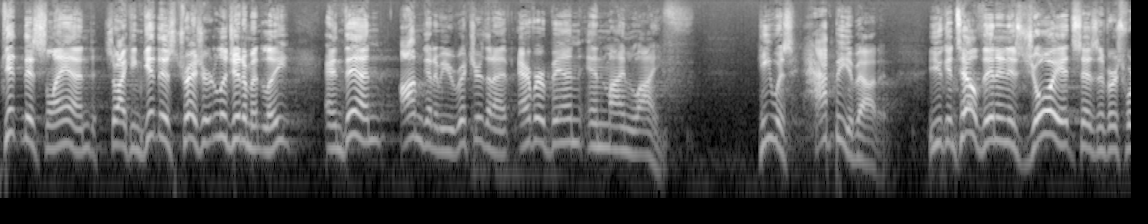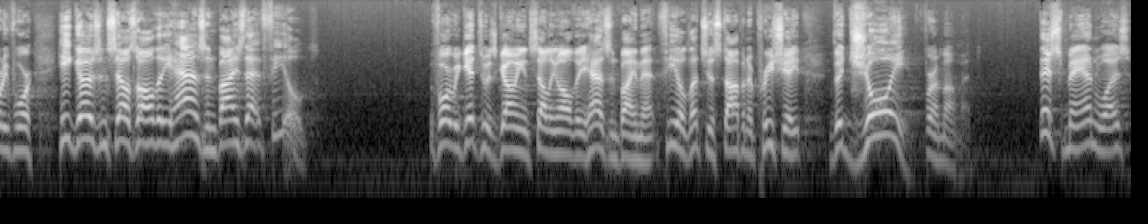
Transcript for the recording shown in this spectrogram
get this land so I can get this treasure legitimately and then I'm going to be richer than I've ever been in my life. He was happy about it. You can tell then in his joy, it says in verse 44, he goes and sells all that he has and buys that field. Before we get to his going and selling all that he has and buying that field, let's just stop and appreciate the joy for a moment. This man was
